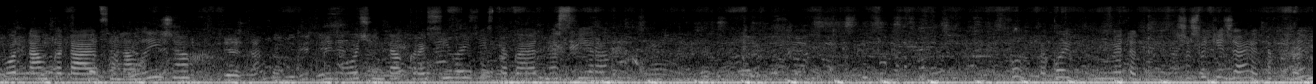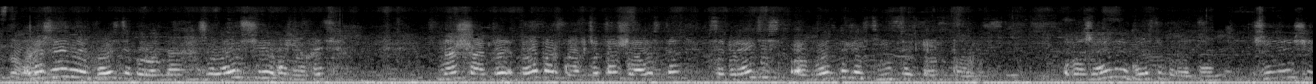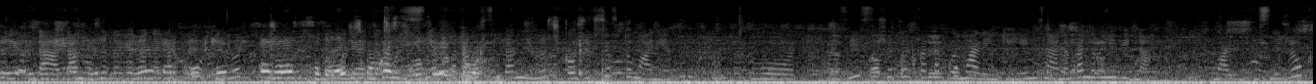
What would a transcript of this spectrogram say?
Вот там катаются на лыжах. Очень так красиво здесь, такая атмосфера. О, Такой этот шашлыки жарят, такой. Уважаемые гости города, желающие уехать на шаттле до парковки, пожалуйста, собирайтесь возле гостиницы «Эльтон». Уважаемые гости города, желающие уехать Да, там немножечко уже все в тумане. Вот. А здесь еще только такой маленький, я не знаю, на камеру не видно. Маленький снежок.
